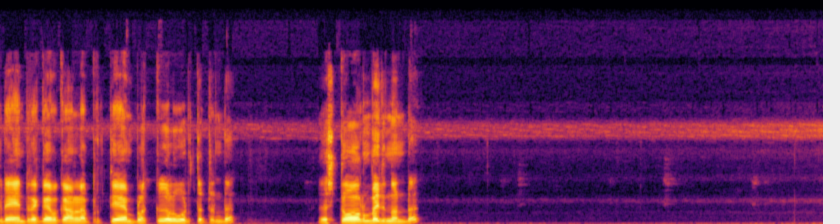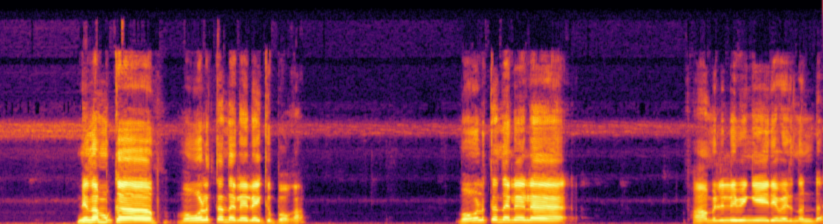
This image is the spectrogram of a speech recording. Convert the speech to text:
ഗ്രൈൻഡറൊക്കെ വെക്കാനുള്ള പ്രത്യേകം പ്ലക്കുകൾ കൊടുത്തിട്ടുണ്ട്. സ്റ്റോറും വരുന്നുണ്ട്. ഇനി നമുക്ക് മുകളിലത്തെ നിലയിലേക്ക് പോകാം. മുകളിലത്തെ നിലയിൽ ഫാമിലി ലിവിങ് ഏരിയ വരുന്നുണ്ട്.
